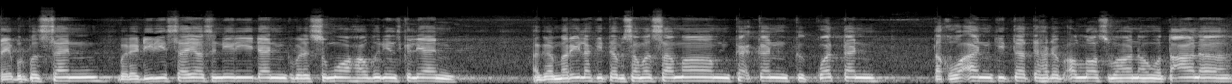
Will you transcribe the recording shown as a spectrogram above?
Saya berpesan kepada diri saya sendiri dan kepada semua hadirin sekalian agar marilah kita bersama-sama meningkatkan kekuatan takwaan kita terhadap Allah Subhanahu wa taala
